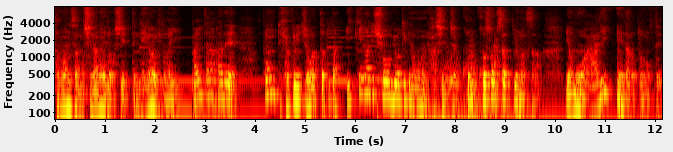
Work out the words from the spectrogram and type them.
この兄さんも死なないでほしいって願う人がいっぱいいた中でポンって100日終わった途端いきなり商業的なものに走っちゃう。この姑息さっていうのはさいやもうありえねえだろうと思って。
